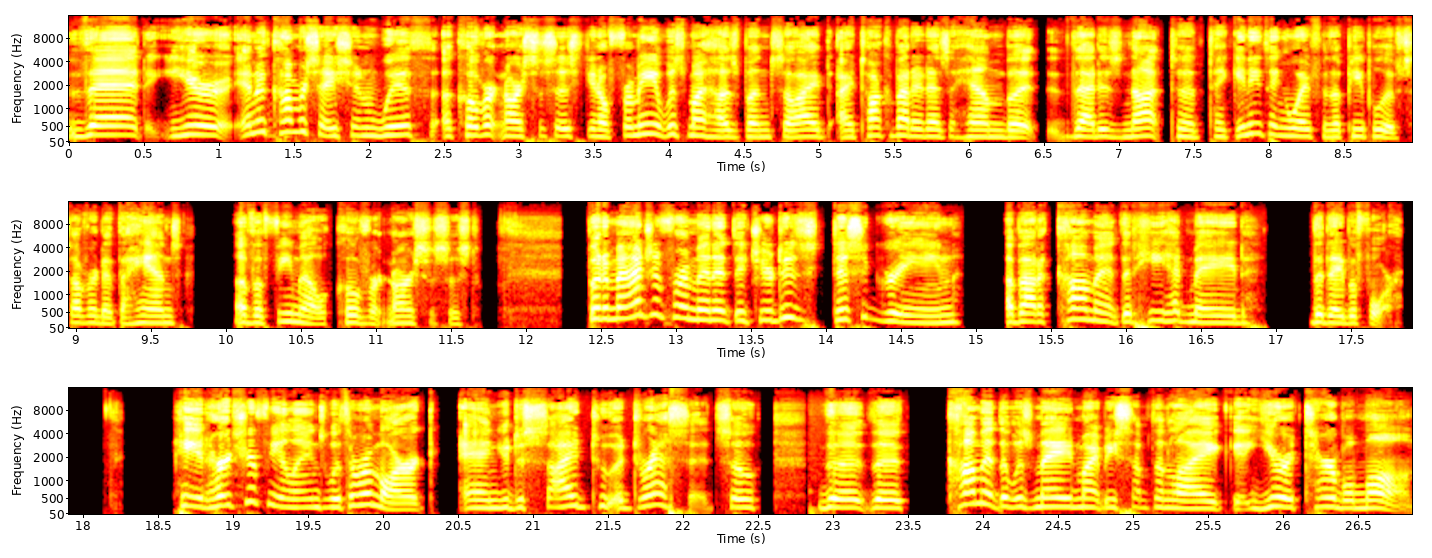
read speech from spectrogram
that you're in a conversation with a covert narcissist. You know, for me, it was my husband, so I, I talk about it as a him, but that is not to take anything away from the people who have suffered at the hands of a female covert narcissist. But imagine for a minute that you're disagreeing about a comment that he had made the day before. He had hurt your feelings with a remark and you decide to address it. So the, the comment that was made might be something like, You're a terrible mom.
